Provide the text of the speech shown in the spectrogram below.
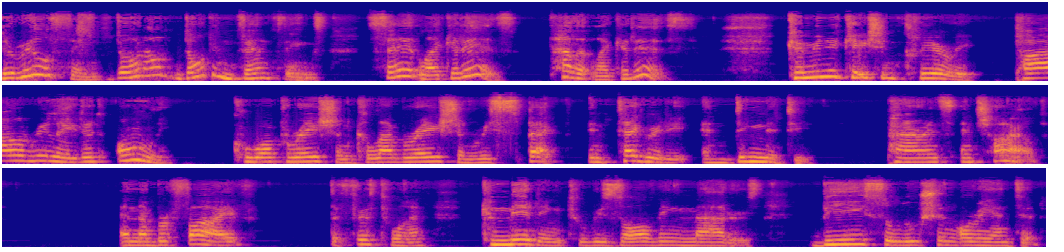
The real thing. Don't, don't invent things. Say it like it is. Tell it like it is. Communication clearly, child related only. Cooperation, collaboration, respect, integrity, and dignity parents, and child. And number five, the fifth one, committing to resolving matters. Be solution oriented.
